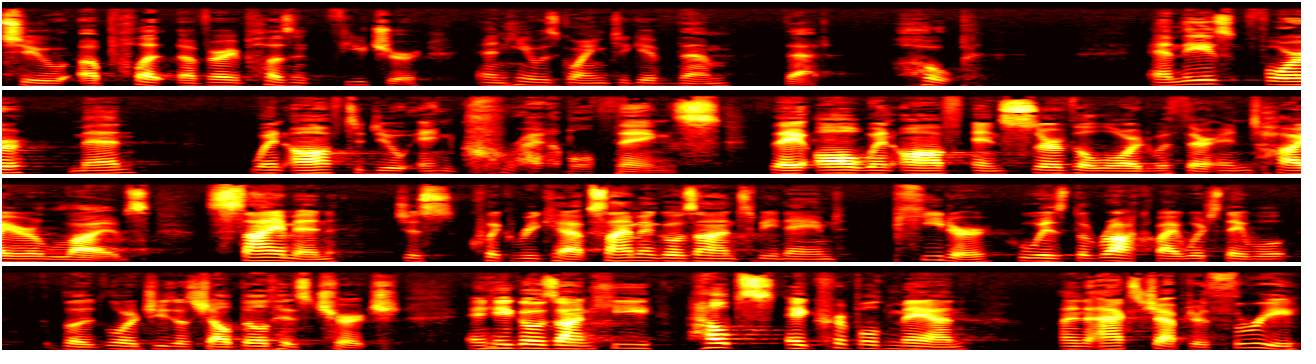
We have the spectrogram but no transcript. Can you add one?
to a, ple- a very pleasant future, and he was going to give them that hope. And these four men went off to do incredible things. They all went off and served the Lord with their entire lives. Simon just quick recap Simon goes on to be named Peter, who is the rock by which they will, the Lord Jesus shall build his church. And he goes on, he helps a crippled man in Acts chapter 3,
